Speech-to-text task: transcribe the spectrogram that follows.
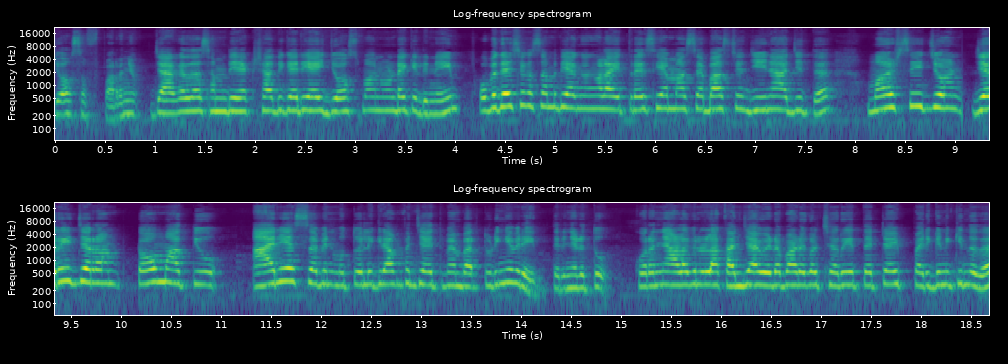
Joseph പറഞ്ഞു. ജാഗ്രതാ സമിതി രക്ഷാധികാരിയായി ജോസ്മോൻ മുണ്ടയ്ക്കലിനെയും ഉപദേശക സമിതി അംഗങ്ങളായി ത്രേസിയമ്മ സെബാസ്റ്റ്യൻ ജീന അജിത്ത് മേഴ്സി ജോൺ ജെറി ജെറോം ടോം മാത്യു ആര്യ സബിൻ മുത്തോലി ഗ്രാമപഞ്ചായത്ത് മെമ്പർ തുടങ്ങിയവരെയും തിരഞ്ഞെടുത്തു. കുറഞ്ഞ അളവിലുള്ള കഞ്ചാവ് ഇടപാടുകൾ ചെറിയ തെറ്റായി പരിഗണിക്കുന്നത്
